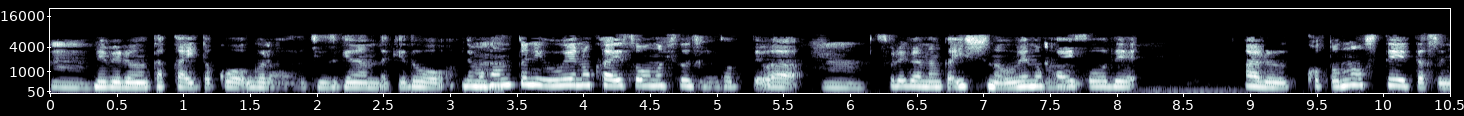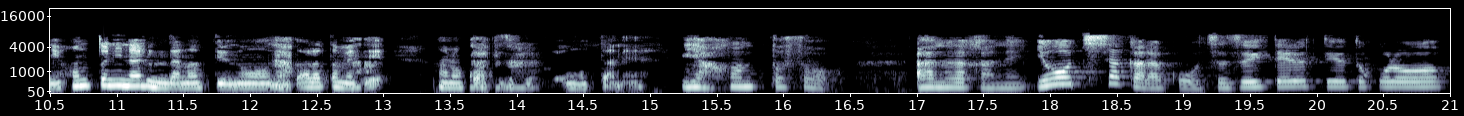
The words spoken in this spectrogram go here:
うん。レベルの高いとこぐらいの位置づけなんだけど、でも本当に上の階層の人たちにとっては、うん。それがなんか一種の上の階層であることのステータスに本当になるんだなっていうのを、なんか改めて、あの子は気づくって思ったね。いや、ほんとそう。あの、だからね、幼稚舎からこう続いてるっていうところ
